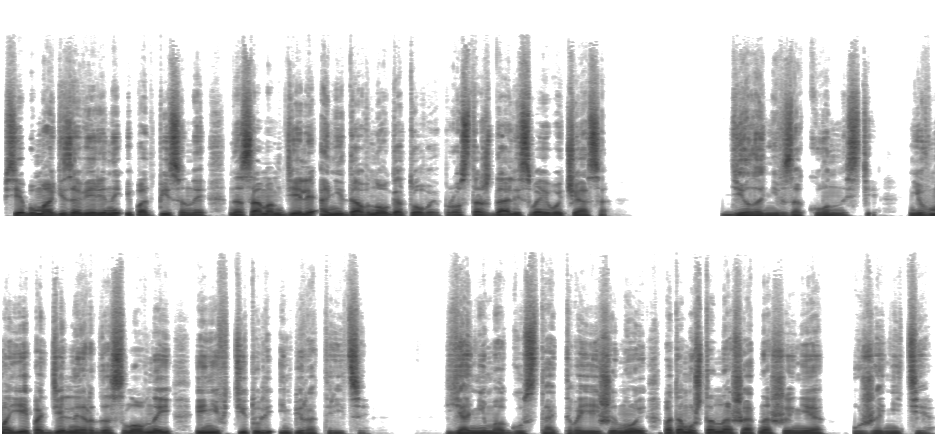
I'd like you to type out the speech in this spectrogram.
Все бумаги заверены и подписаны. На самом деле они давно готовы, просто ждали своего часа. Дело не в законности, не в моей поддельной родословной и не в титуле императрицы. Я не могу стать твоей женой, потому что наши отношения уже не те.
